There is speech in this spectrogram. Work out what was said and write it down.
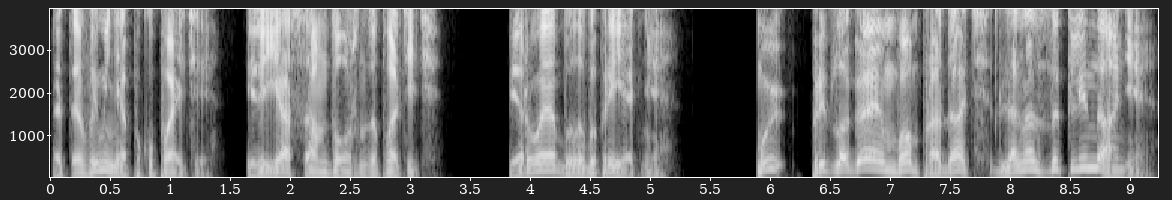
Это вы меня покупаете? Или я сам должен заплатить? Первое было бы приятнее. Мы предлагаем вам продать для нас заклинание,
